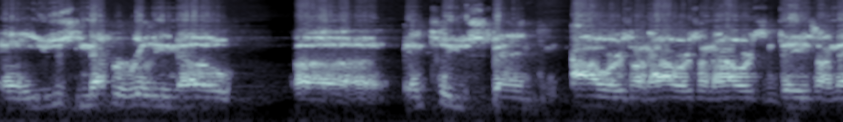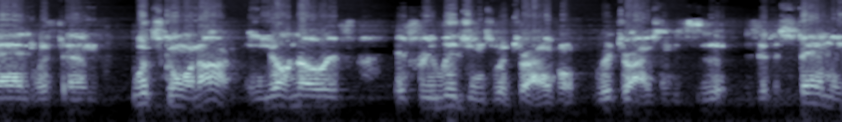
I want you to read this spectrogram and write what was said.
and you just never really know uh, until you spend hours on hours on hours and days on end with them. What's going on? And you don't know if if religion's what drive what drives him. Is it, is it his family?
